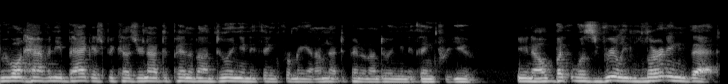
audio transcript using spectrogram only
we won't have any baggage because you're not dependent on doing anything for me and I'm not dependent on doing anything for you. You know, but it was really learning that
